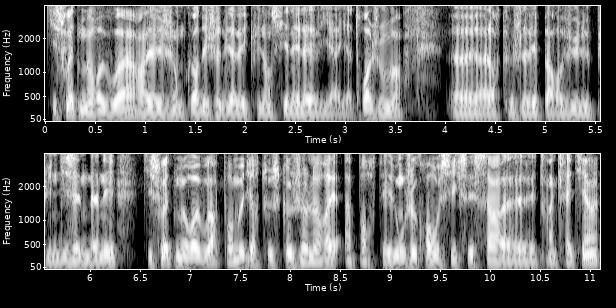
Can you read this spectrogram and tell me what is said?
qui souhaitent me revoir. J'ai encore déjeuné avec une ancienne élève il y a trois jours, euh, alors que je ne l'avais pas revue depuis une dizaine d'années, qui souhaitent me revoir pour me dire tout ce que je leur ai apporté. Donc je crois aussi que c'est ça, euh, être un chrétien,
